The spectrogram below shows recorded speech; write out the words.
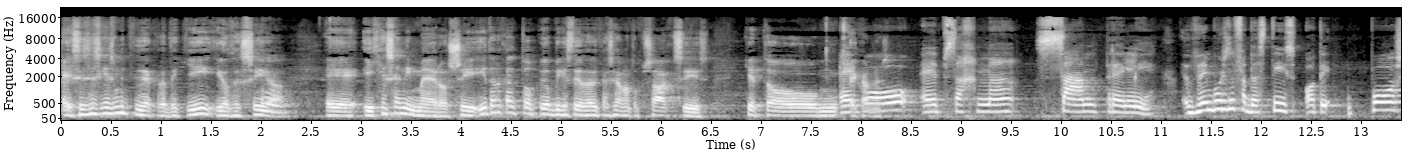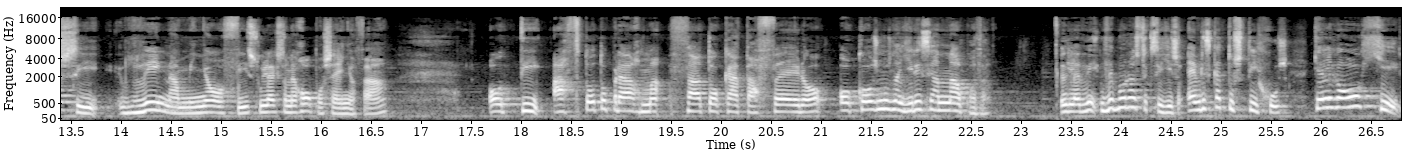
Εσύ σε σχέση με τη διακρατική υιοθεσία, ε, είχες ενημέρωση, ήταν κάτι το οποίο μπήκε στη διαδικασία να το ψάξεις και το έκανε. Εγώ έψαχνα σαν τρελή. Δεν μπορείς να φανταστείς ότι πόση δύναμη νιώθεις, τουλάχιστον εγώ πώς ένιωθα, ότι αυτό το πράγμα θα το καταφέρω ο κόσμος να γυρίσει ανάποδα. Δηλαδή, δεν μπορώ να σου το εξηγήσω. Έβρισκα τους τοίχου και έλεγα Όχι,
